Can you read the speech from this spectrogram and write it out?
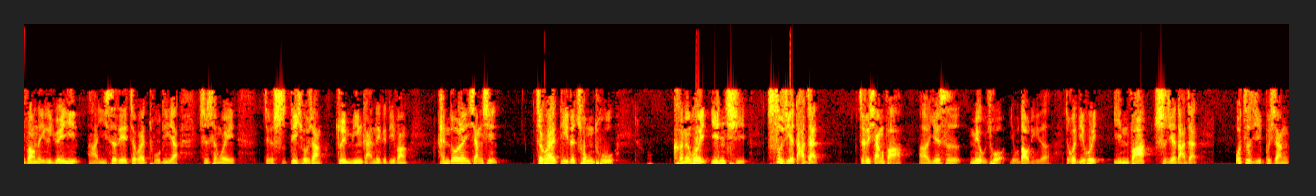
方的一个原因啊。以色列这块土地啊，是成为这个是地球上最敏感的一个地方。很多人相信这块地的冲突可能会引起世界大战，这个想法啊也是没有错、有道理的。这块地会引发世界大战。我自己不想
